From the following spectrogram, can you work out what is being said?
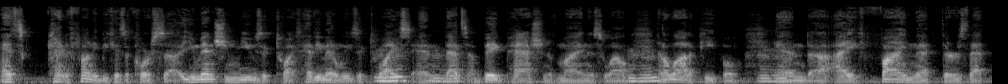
And it's kind of funny because, of course, uh, you mentioned music twice, heavy metal music twice, and that's a big passion of mine as well, and a lot of people. And uh, I find that there's that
